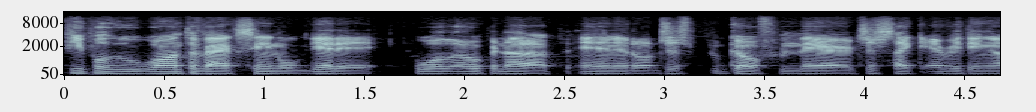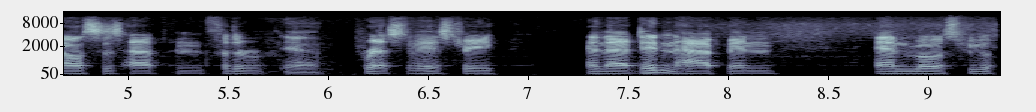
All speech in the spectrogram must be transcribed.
people who want the vaccine will get it, will open up, and it'll just go from there, just like everything else has happened for the Yeah. rest of history. And that didn't happen. And most people,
